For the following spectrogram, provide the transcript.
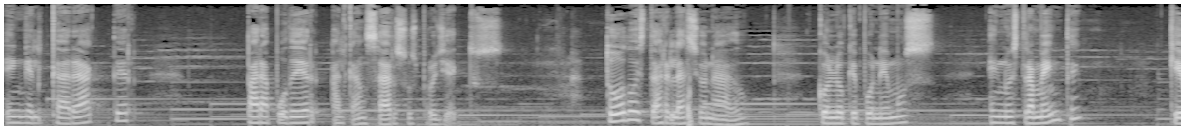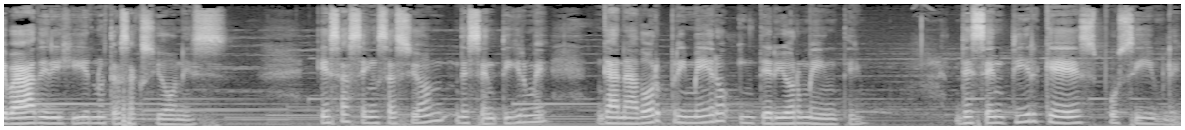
en el carácter para poder alcanzar sus proyectos. Todo está relacionado con lo que ponemos en nuestra mente que va a dirigir nuestras acciones. Esa sensación de sentirme ganador primero interiormente, de sentir que es posible.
